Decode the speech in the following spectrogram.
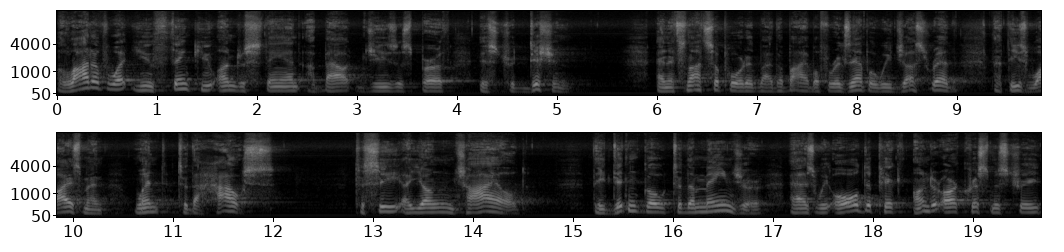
A lot of what you think you understand about Jesus' birth is tradition, and it's not supported by the Bible. For example, we just read that these wise men went to the house to see a young child they didn't go to the manger as we all depict under our Christmas tree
